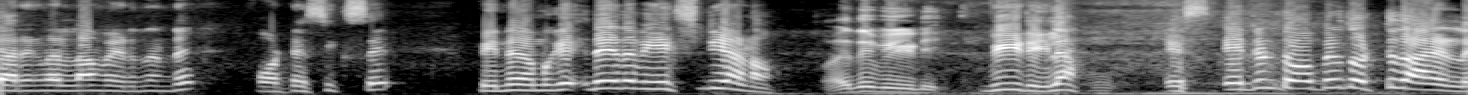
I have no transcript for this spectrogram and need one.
കാര്യങ്ങളെല്ലാം വരുന്നുണ്ട്. ഫോർട്ടി സിക്സ് പിന്നെ നമുക്ക് ഇത് ഏതാ വി എക്സ് ഡി ആണോ? ഇത് വീടി വീട് ഇല്ല എസ് ഏറ്റവും ടോപ്പിൽ തൊട്ട് താഴെയുള്ള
